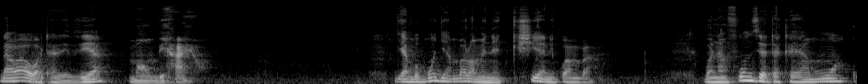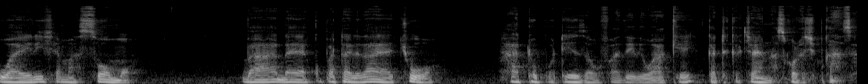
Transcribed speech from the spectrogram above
na wao wataridhia maombi hayo. Jambo moja ambalo wamenihakikishia ni kwamba mwanafunzi atakayeamua kuahirisha masomo baada ya kupata ridhaa ya chuo hatopoteza ufadhili wake katika China Scholarship Council.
